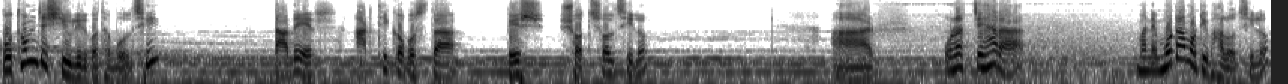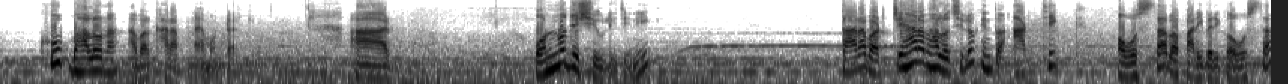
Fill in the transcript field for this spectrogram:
প্রথম যে শিউলির কথা বলছি, তাদের আর্থিক অবস্থা বেশ সচ্ছল ছিল। আর ওনার চেহারা মানে মোটামুটি ভালো ছিল। খুব ভালো না, আবার খারাপ না এমনটা আর কি। আর অন্য যে শিউলি যিনি, তার আবার চেহারা ভালো ছিল, কিন্তু আর্থিক অবস্থা বা পারিবারিক অবস্থা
